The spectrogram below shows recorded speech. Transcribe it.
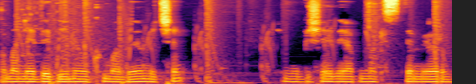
Ama ne dediğini okumadığım için şimdi bir şey de yapmak istemiyorum.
